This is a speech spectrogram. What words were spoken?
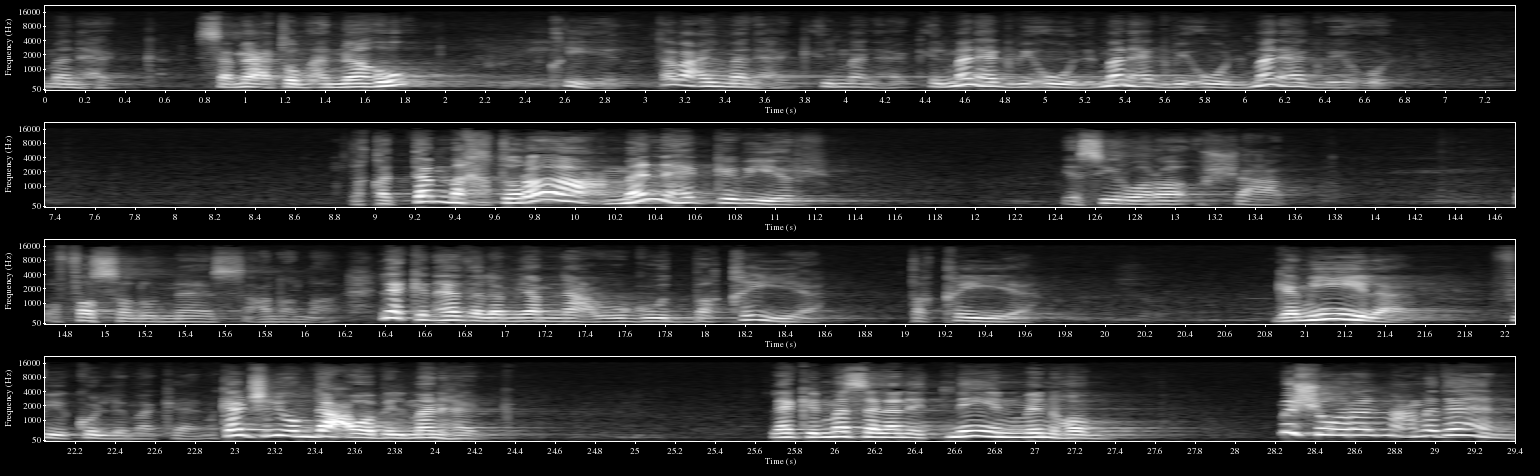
منهج. سمعتم أنه قيل. تبع المنهج المنهج المنهج بيقول المنهج بيقول المنهج بيقول. لقد تم اختراع منهج كبير يسير وراء الشعب وفصلوا الناس عن الله. لكن هذا لم يمنع وجود بقية تقية جميلة في كل مكان. ما كانش ليهم دعوة بالمنهج. لكن مثلا اثنين منهم مش وراء المعمدان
